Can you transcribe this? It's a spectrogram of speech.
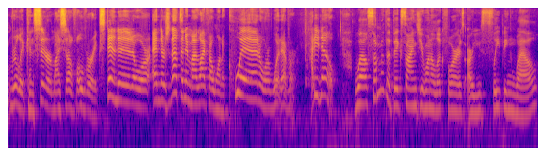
really consider myself overextended," or "and there's nothing in my life I want to quit," or whatever. How do you know? Well, some of the big signs you want to look for is are you sleeping well?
